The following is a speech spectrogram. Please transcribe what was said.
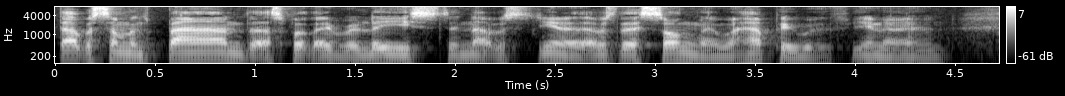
that was someone's band. That's what they released, and that was you know that was their song they were happy with. You know,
